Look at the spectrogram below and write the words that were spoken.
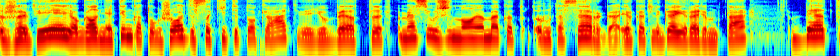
žavėjo, gal netinka toks žodis sakyti tokiu atveju, bet mes jau žinojome, kad rūta serga ir kad lyga yra rimta. Bet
